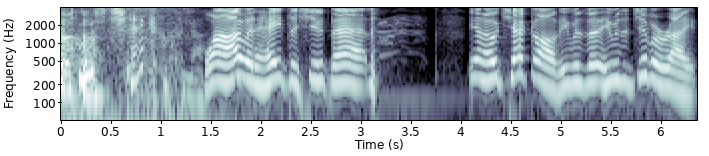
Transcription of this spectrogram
Who's Chekhov? No. wow, I would hate to shoot that. you know, Chekhov, he was a he was a gibberite.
